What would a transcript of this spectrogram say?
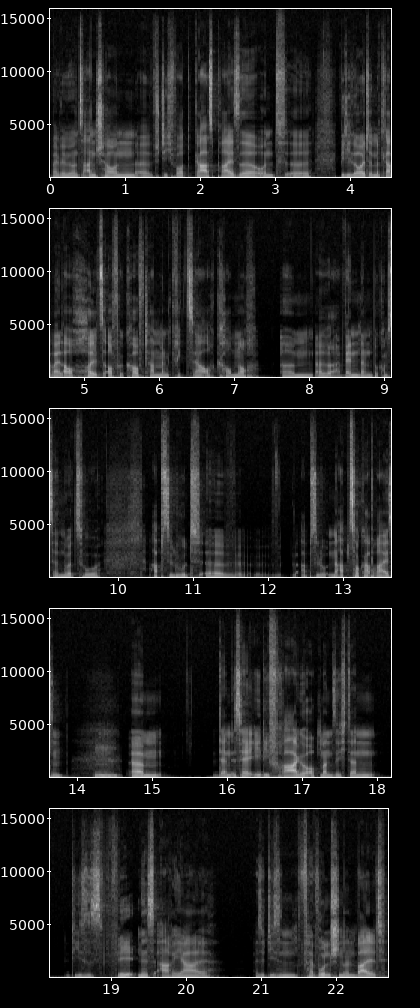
Weil wenn wir uns anschauen, äh, Stichwort Gaspreise und äh, wie die Leute mittlerweile auch Holz aufgekauft haben, man kriegt es ja auch kaum noch. Ähm, also wenn, dann bekommst du ja nur zu absolut, äh, absoluten Abzockerpreisen. Mhm. Ähm, dann ist ja eh die Frage, ob man sich dann dieses Wildnisareal, also diesen verwunschenen Wald,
